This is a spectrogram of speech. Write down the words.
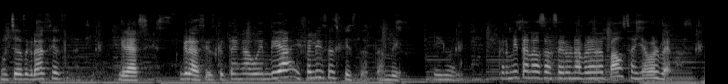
Muchas gracias. Gracias. Gracias, que tenga buen día y felices fiestas también. Igual. Permítanos hacer una breve pausa, ya volvemos.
